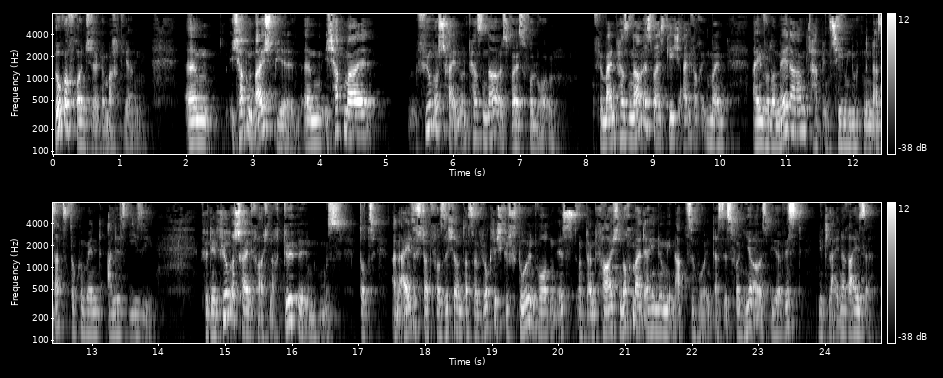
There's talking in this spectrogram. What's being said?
bürgerfreundlicher gemacht werden. Ähm, ich habe ein Beispiel. Ähm, ich habe mal Führerschein und Personalausweis verloren. Für meinen Personalausweis gehe ich einfach in mein Einwohnermeldeamt, habe in zehn Minuten ein Ersatzdokument, alles easy. Für den Führerschein fahre ich nach Döbeln, muss dort an Eidelstadt versichern, dass er wirklich gestohlen worden ist und dann fahre ich nochmal dahin, um ihn abzuholen. Das ist von hier aus, wie ihr wisst, eine kleine Reise.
